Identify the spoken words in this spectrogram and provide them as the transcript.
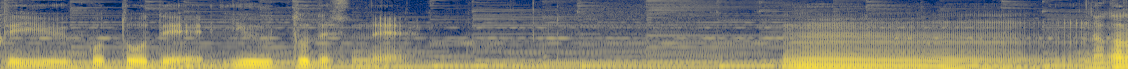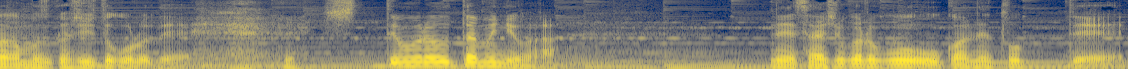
ていうことで言うとですねうーんなかなか難しいところで 知ってもらうためにはね最初からこうお金取って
